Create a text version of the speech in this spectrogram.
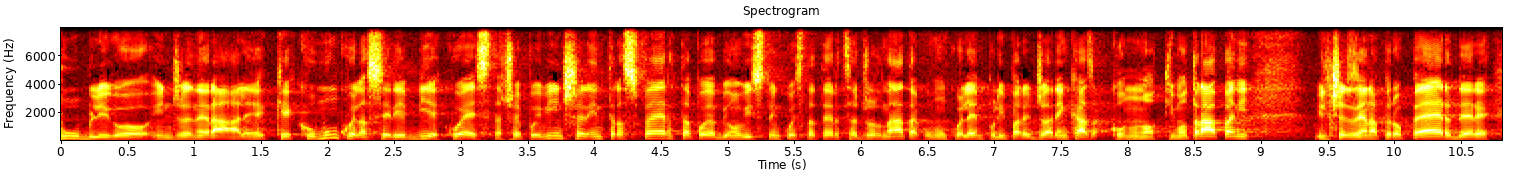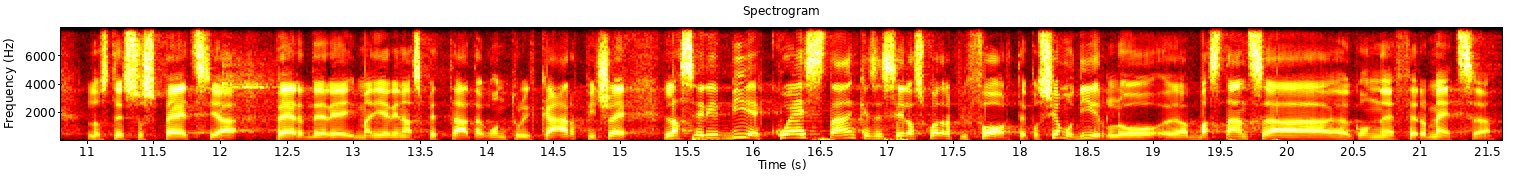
pubblico in generale che comunque la Serie B è questa, cioè puoi vincere in trasferta, poi abbiamo visto in questa terza giornata comunque l'Empoli pareggiare in casa con un ottimo Trapani, il Cesena però perdere, lo stesso Spezia perdere in maniera inaspettata contro il Carpi, cioè la Serie B è questa anche se sei la squadra più forte, possiamo dirlo eh, abbastanza con fermezza?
